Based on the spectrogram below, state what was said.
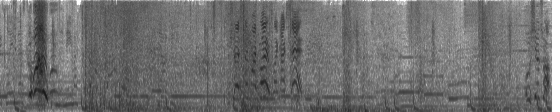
I claim this Whoa! in the name of Should have spent my boat, like I said. Oh, shield swap.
